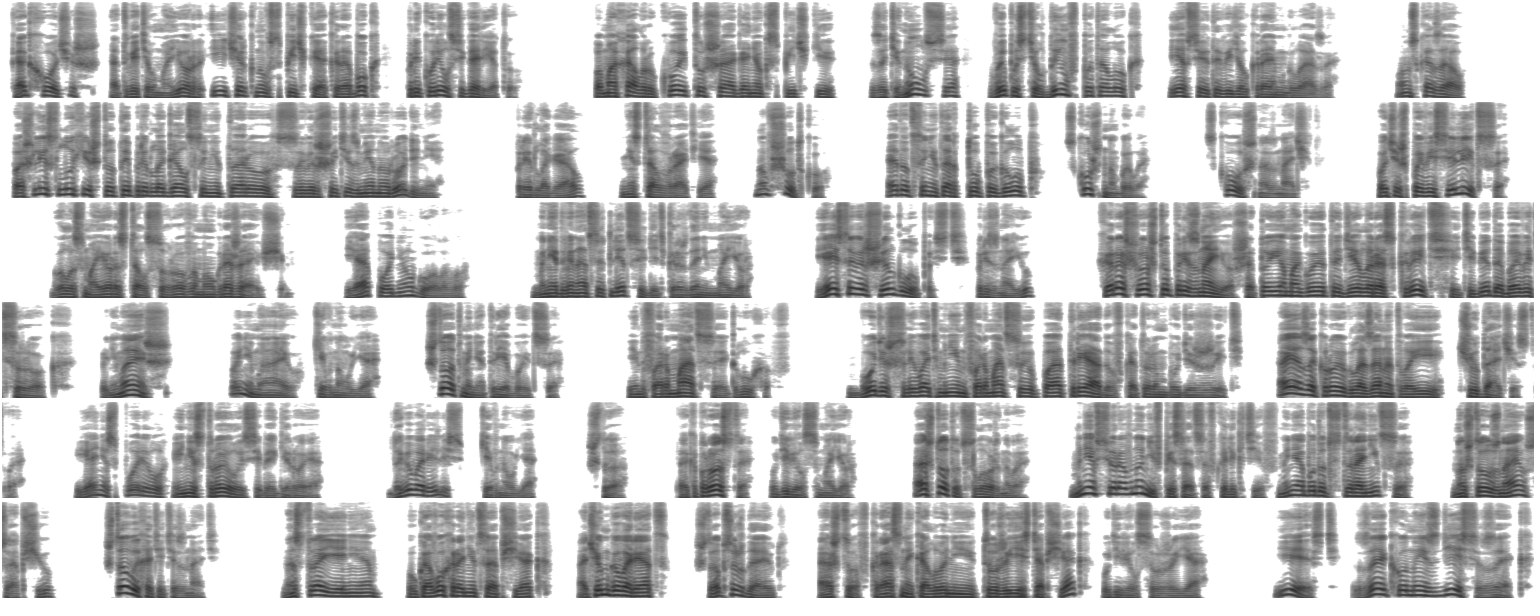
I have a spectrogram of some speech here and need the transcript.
«Как хочешь», — ответил майор и, черкнув спичкой о коробок, прикурил сигарету. Помахал рукой, туша огонек спички, затянулся, выпустил дым в потолок, я все это видел краем глаза. Он сказал, Пошли слухи, что ты предлагал санитару совершить измену родине. Предлагал. Не стал врать я. Но в шутку. Этот санитар туп и глуп. Скучно было. Скучно, значит. Хочешь повеселиться? Голос майора стал суровым и угрожающим. Я поднял голову. Мне двенадцать лет сидеть, гражданин майор. Я и совершил глупость, признаю. Хорошо, что признаешь, а то я могу это дело раскрыть и тебе добавить срок. Понимаешь? Понимаю, кивнул я. Что от меня требуется? Информация, Глухов. Будешь сливать мне информацию по отряду, в котором будешь жить, а я закрою глаза на твои чудачества. Я не спорил и не строил из себя героя. Договорились, кивнул я. Что? Так просто, удивился майор. А что тут сложного? Мне все равно не вписаться в коллектив. Меня будут сторониться. Но что узнаю, сообщу. Что вы хотите знать? Настроение. У кого хранится общак? О чем говорят? Что обсуждают? А что, в Красной колонии тоже есть общак? Удивился уже я. Есть. Зэк он и здесь зэк.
